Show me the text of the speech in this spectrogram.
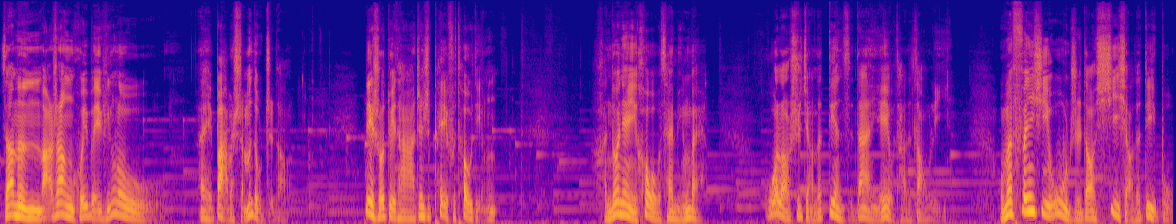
咱们马上回北平喽！哎，爸爸什么都知道，那时候对他真是佩服透顶。很多年以后我才明白。郭老师讲的电子弹也有它的道理。我们分析物质到细小的地步，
